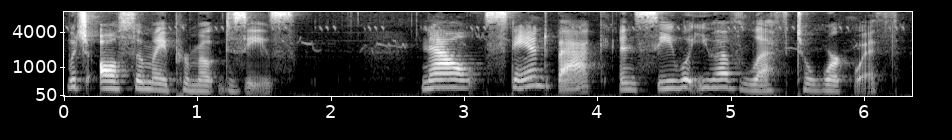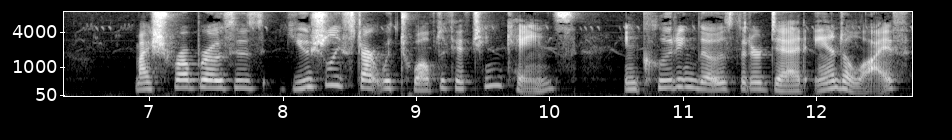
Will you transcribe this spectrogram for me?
which also may promote disease. Now, stand back and see what you have left to work with. My shrub roses usually start with 12 to 15 canes, including those that are dead and alive.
